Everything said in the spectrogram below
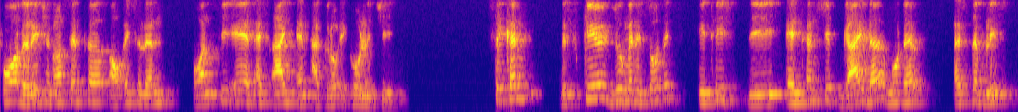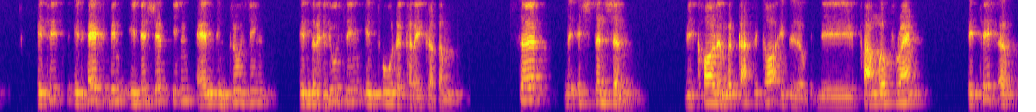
for the regional center of excellence on CANSI and agroecology. Second, the skilled human resources. It is the internship guide model established It is, it has been initiating and introducing, introducing into the curriculum. Third, the extension. We call the Merkasico, it is the- the farmer friend. It is a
